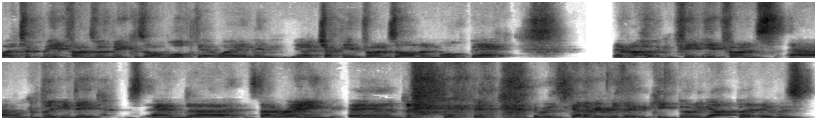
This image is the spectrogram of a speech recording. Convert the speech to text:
I took my headphones with me because I walked that way, and then you know chuck the headphones on and walk back. And my headphones uh, were completely dead, and uh, it started raining, and it was kind of everything to keep building up. But it was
